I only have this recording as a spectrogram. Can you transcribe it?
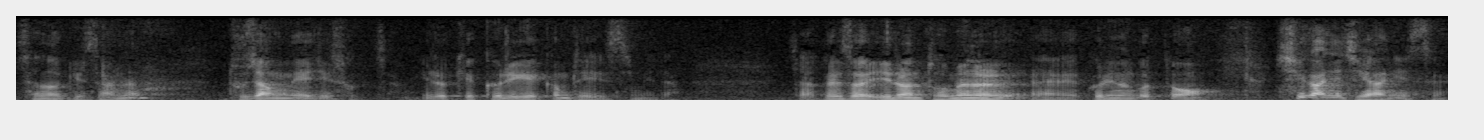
산업기사는 두 장 내지 석장 이렇게 그리게끔 되어 있습니다. 자, 그래서 이런 도면을 에, 그리는 것도 시간이 제한이 있어요.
